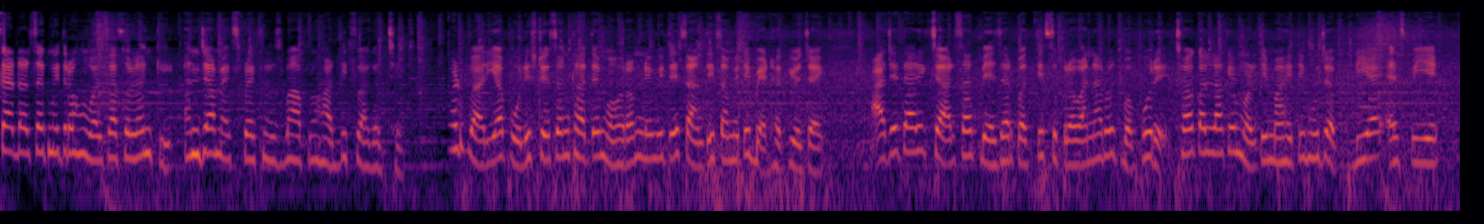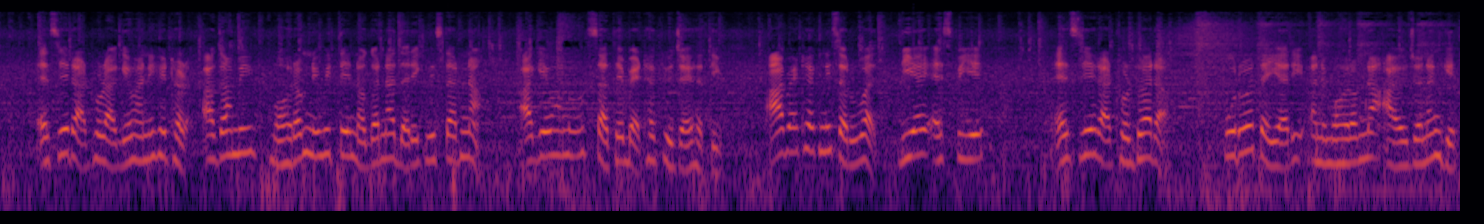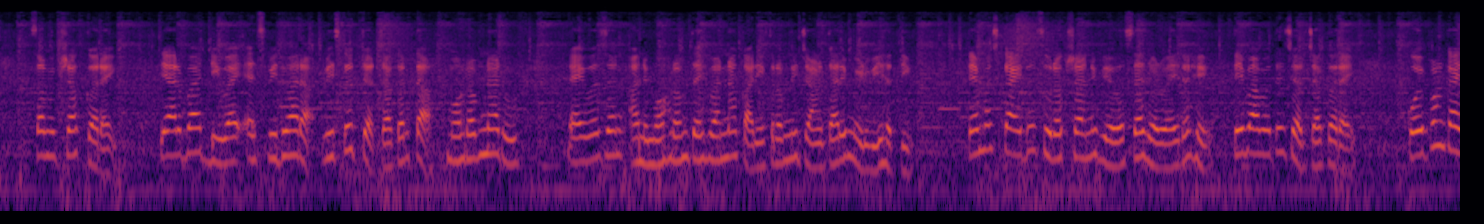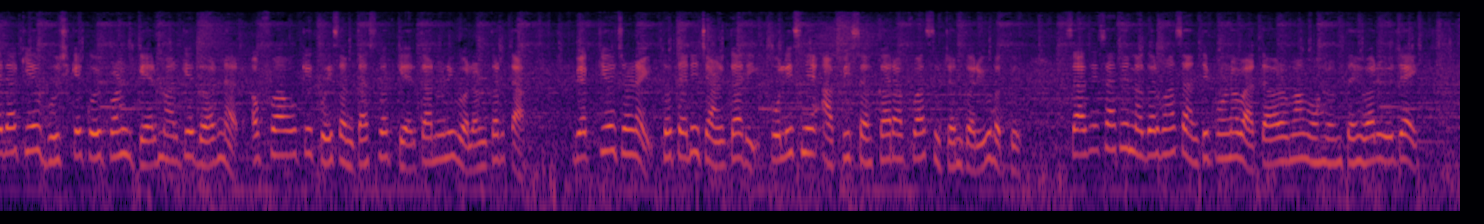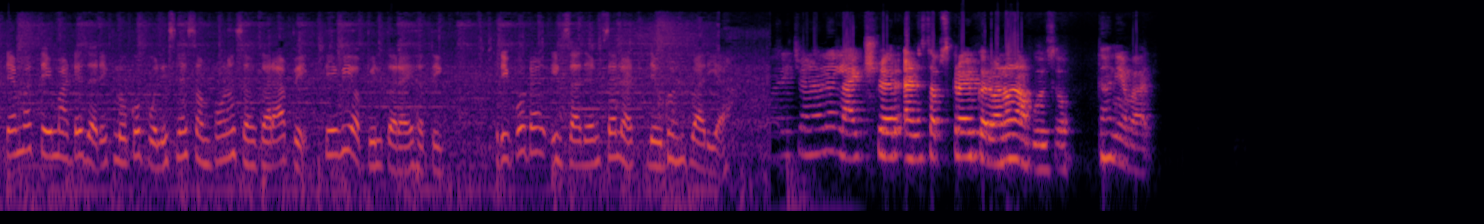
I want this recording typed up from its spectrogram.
નમસ્કાર દર્શક મિત્રો, હું વલસા સોલંકી. અંજામ એક્સપ્રેસ ન્યૂઝમાં આપનું હાર્દિક સ્વાગત છે. બારિયા પોલીસ સ્ટેશન ખાતે મોહરમ નિમિત્તે શાંતિ સમિતિ બેઠક યોજાઈ. આજે તારીખ ચાર સાત બે હજાર પચીસ શુક્રવારના રોજ બપોરે છ કલાકે મળતી માહિતી મુજબ ડીઆઈએસપીએ એસ જે રાઠોડ આગેવાની હેઠળ આગામી મોહરમ નિમિત્તે નગરના દરેક વિસ્તારના આગેવાનો સાથે બેઠક યોજાઈ હતી. આ બેઠકની શરૂઆત ડીઆઈએસપીએ એસ જે રાઠોડ દ્વારા પૂર્વ તૈયારી અને મોહરમના આયોજન અંગે સમીક્ષા કરાઈ. ત્યારબાદ ડીવાયએસપી દ્વારા વિસ્તૃત ચર્ચા કરતા મોહરમના રૂટ, ડાયવર્ઝન અને મોહરમ તહેવારના કાર્યક્રમની જાણકારી મેળવી હતી. તેમજ કાયદો સુરક્ષાની વ્યવસ્થા જળવાઈ રહે તે બાબતે ચર્ચા કરાઈ. કોઈપણ કાયદાકીય ગુજ કે કોઈપણ ગેરમાર્ગે દોરનાર અફવાઓ કે કોઈ શંકાસ્પદ ગેરકાનૂની વલણ કરતા વ્યક્તિઓ જણાય તો તેની જાણકારી પોલીસને આપી સહકાર આપવા સૂચન કર્યું હતું. સાથે સાથે નગરમાં શાંતિપૂર્ણ વાતાવરણમાં મોહરમ તહેવાર યોજાય તેમજ તે માટે દરેક લોકો પોલીસને સંપૂર્ણ સહકાર આપે તેવી અપીલ કરાઈ હતી. રિપોર્ટર ઇરસાદ એમ સલાટ દેવગઢ બારિયા અમારી ચેનલને લાઇક શેર અને સબસ્ક્રાઇબ કરવાનો ના ભૂલશો. ધન્યવાદ.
